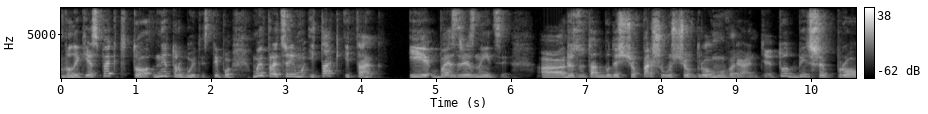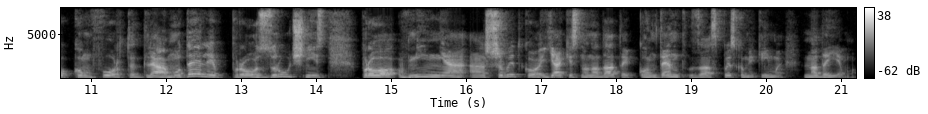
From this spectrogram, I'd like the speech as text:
Великий аспект, то не турбуйтесь. Типу, ми працюємо і так, і так, і без різниці. Результат буде що в першому, що в другому варіанті. Тут більше про комфорт для моделі, про зручність, про вміння швидко, якісно надати контент за списком, який ми надаємо.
